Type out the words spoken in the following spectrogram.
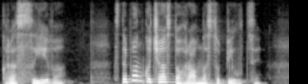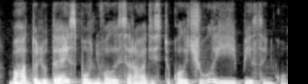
красива. Степанко часто грав на сопілці. Багато людей сповнювалися радістю, коли чули її пісеньку.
